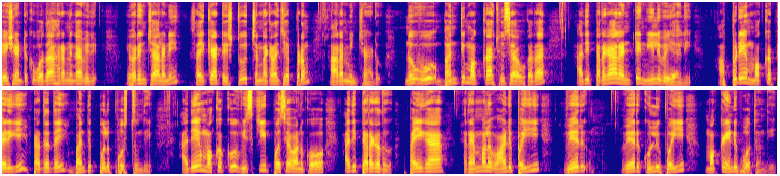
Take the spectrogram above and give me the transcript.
పేషెంట్కు ఉదాహరణగా వి వివరించాలని సైకాట్రిస్టు చిన్న కథ చెప్పడం ఆరంభించాడు. నువ్వు బంతి మొక్క చూసావు కదా అది పెరగాలంటే నీళ్ళు వేయాలి. అప్పుడే మొక్క పెరిగి పెద్దదై బంతి పూలు పూస్తుంది. అదే మొక్కకు విసికి పోసావనుకో అది పెరగదు. పైగా రెమ్మలు వాడిపోయి వేరు వేరు కుళ్ళిపోయి మొక్క ఎండిపోతుంది.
